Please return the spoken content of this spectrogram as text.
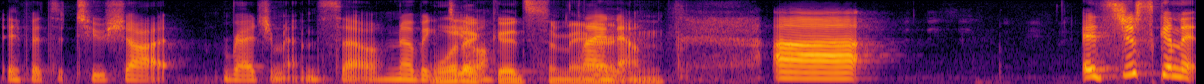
if it's a two shot regimen. So no big What deal. What a good Samaritan. I know. Uh, It's just gonna.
